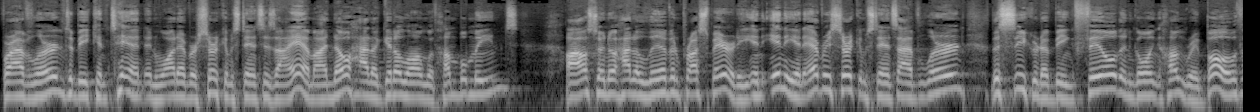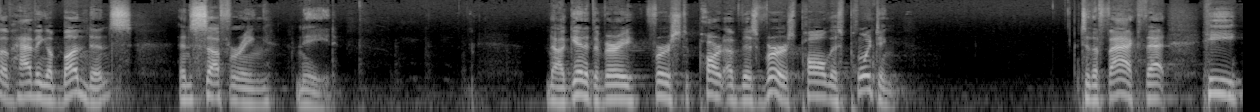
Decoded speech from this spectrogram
for I've learned to be content in whatever circumstances I am. I know how to get along with humble means. I also know how to live in prosperity. In any and every circumstance, I have learned the secret of being filled and going hungry, both of having abundance and suffering need. Now, again, at the very first part of this verse, Paul is pointing to the fact that he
